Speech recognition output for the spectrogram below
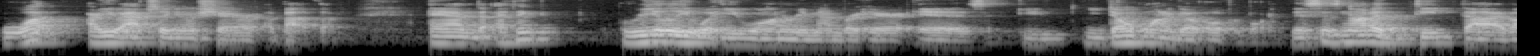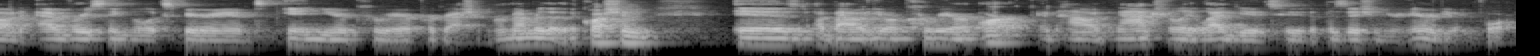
what are you actually going to share about them? And I think really what you want to remember here is you, you don't want to go overboard. This is not a deep dive on every single experience in your career progression. Remember that the question is about your career arc and how it naturally led you to the position you're interviewing for.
